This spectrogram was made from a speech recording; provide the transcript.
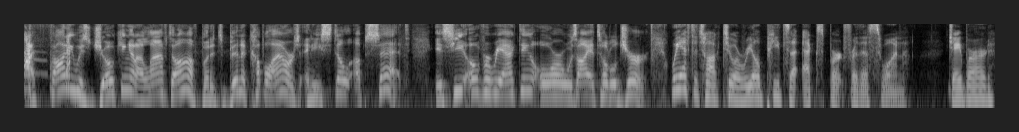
I thought he was joking and I laughed it off, but it's been a couple hours and he's still upset. Is he overreacting or was I a total jerk? We have to talk to a real pizza expert for this one. Jay Bird.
